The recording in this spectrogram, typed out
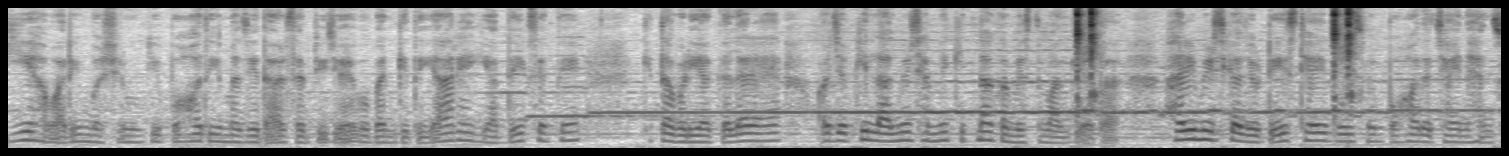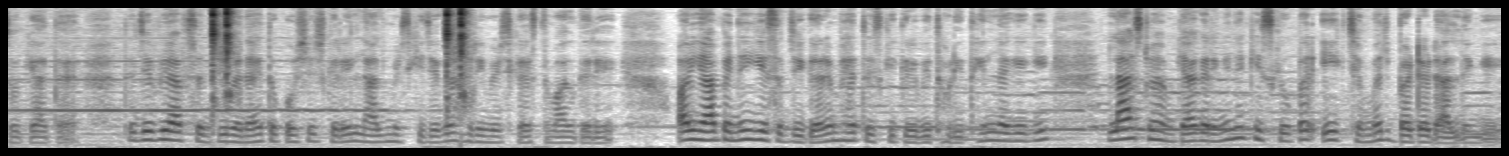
ये हमारी मशरूम की बहुत ही मज़ेदार सब्ज़ी जो है वो बन के तैयार है। ये आप देख सकते हैं, कितना बढ़िया कलर है और जबकि लाल मिर्च हमने कितना कम इस्तेमाल किया था। हरी मिर्च का जो टेस्ट है, वो इसमें बहुत अच्छा इन्हेंस हो गया था। तो जब भी आप सब्ज़ी बनाएँ तो कोशिश करें लाल मिर्च की जगह हरी मिर्च का इस्तेमाल करें। और यहाँ पे नहीं, ये सब्ज़ी गर्म है तो इसकी ग्रेवी थोड़ी थिन लगेगी। लास्ट में हम क्या करेंगे ना कि इसके ऊपर एक चम्मच बटर डाल देंगे।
